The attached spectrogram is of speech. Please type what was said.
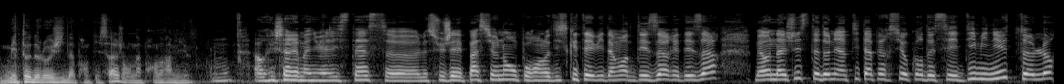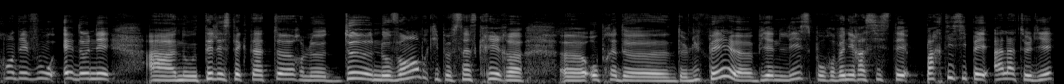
méthodologies d'apprentissage, on apprendra mieux. Mm. Alors Richard Emmanuel Istès, euh, le sujet est passionnant, on pourra en discuter évidemment des heures et des heures, mais on a juste donné un petit aperçu au cours de ces 10 minutes. Le rendez-vous est donné à nos téléspectateurs le 2 novembre qui peuvent s'inscrire euh, euh, auprès de, de l'UP, euh, Bienlis, pour venir assister, participer à l'atelier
